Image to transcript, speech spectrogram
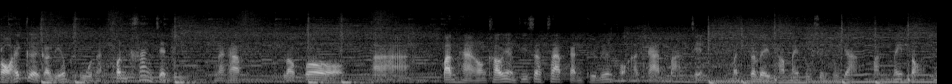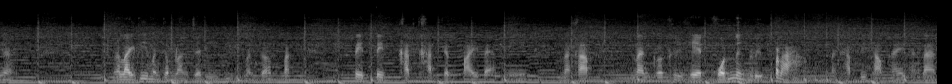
ก่อให้เกิดกับเลี้ยวภูนะค่อนข้างจะดีนะครับแล้วก็ปัญหาของเขาอย่างที่ทราบกันคือเรื่องของอาการบาดเจ็บ มันก็เลยทำให้ทุกสิ่งทุกอย่างมันไม่ต่อเนื่อง อะไรที่มันกำลังจะดีๆ มันก็ติดติดขัดขัดกันไปแบบนี้นะครับ นั่นก็คือเหตุผลหนึ่งหรือเปล่านะครับ ที่ทำให้ทางด้าน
